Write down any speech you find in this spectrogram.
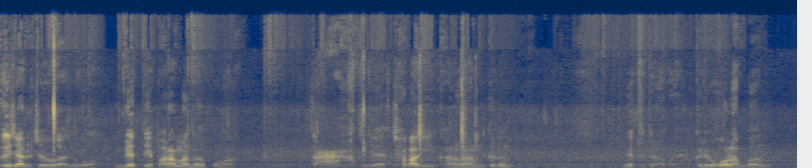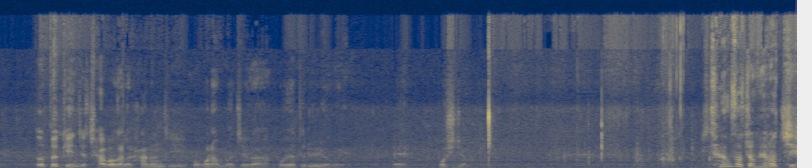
의자를 접어가지고, 매트에 바람만 넣어보면, 딱, 이제 차박이 가능한 그런 매트더라고요. 그리고 이걸 한번 어떻게 이제 차박을 하는지 그걸 한번 제가 보여드리려고요. 네, 보시죠. 청소 좀 해놓지.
